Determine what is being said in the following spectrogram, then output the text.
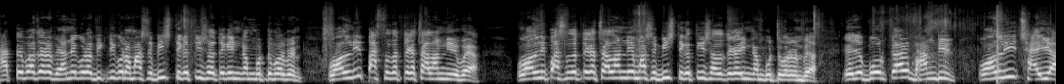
হাটে বাজারে ভ্যানে করে বিক্রি করে মাসে বিশ থেকে ত্রিশ হাজার টাকা ইনকাম করতে পারবেন ওয়ানলি পাঁচ হাজার টাকা চালান নিয়ে ভাইয়া। ওয়ানলি পাঁচ হাজার টাকা চালান নিয়ে মাসে বিশ থেকে ত্রিশ হাজার টাকা ইনকাম করতে পারবেন ভাইয়া। এই যে বোরকার ভান্ডিল ওয়ানলি ছাইয়া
